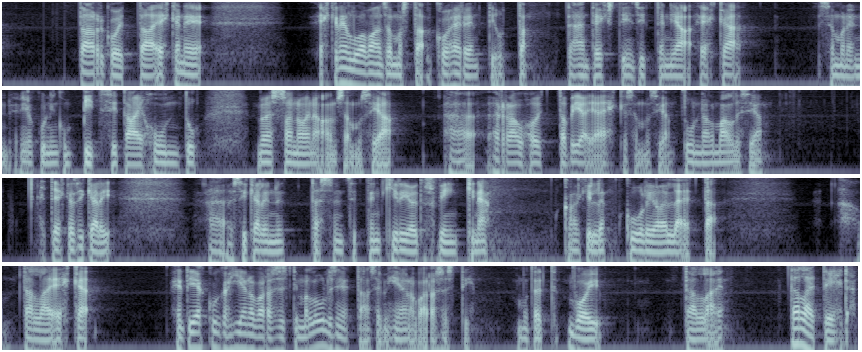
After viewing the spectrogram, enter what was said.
tarkoittaa. Ehkä ne, ehkä ne luo vaan semmoista koherenttiutta tähän tekstiin sitten ja ehkä semmoinen joku niin kuin pitsi tai huntu myös sanoina on semmoisia rauhoittavia ja ehkä semmoisia tunnelmallisia. Et ehkä sikäli, ää, sikäli nyt tässä nyt sitten kirjoitusvinkkinä kaikille kuulijoille, että tällä ehkä, en tiedä kuinka hienovaraisesti, mä luulisin, että on se hienovaraisesti, mutta et voi tällä tehdä.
